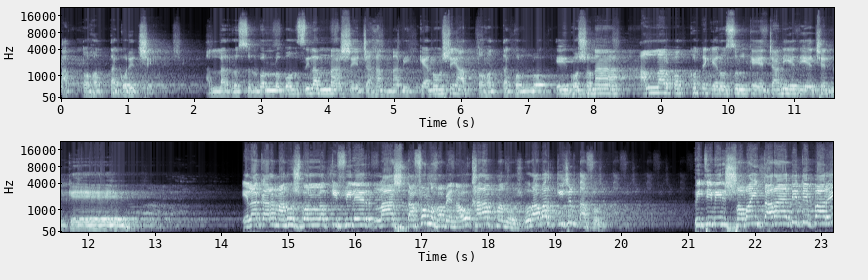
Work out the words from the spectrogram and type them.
আত্মহত্যা করেছে। আল্লাহর রসুল বলল, বলছিলাম না সে জাহান্নাবী কেন সে আত্মহত্যা করল? এই ঘোষণা আল্লাহর পক্ষ থেকে রসুলকে জানিয়ে দিয়েছেন কে? এলাকার মানুষ বলল, কিফিলের লাশ দাফন হবে না, ও খারাপ মানুষ, ওর আবার কিসের দাফন? পৃথিবীর সবাই তারায় দিতে পারে,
